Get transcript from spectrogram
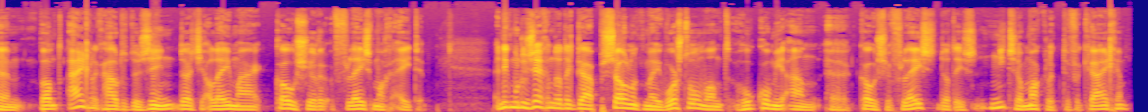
Um, want eigenlijk houdt het dus in dat je alleen maar kosher vlees mag eten. En ik moet u zeggen dat ik daar persoonlijk mee worstel, want hoe kom je aan uh, kosher vlees? Dat is niet zo makkelijk te verkrijgen.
